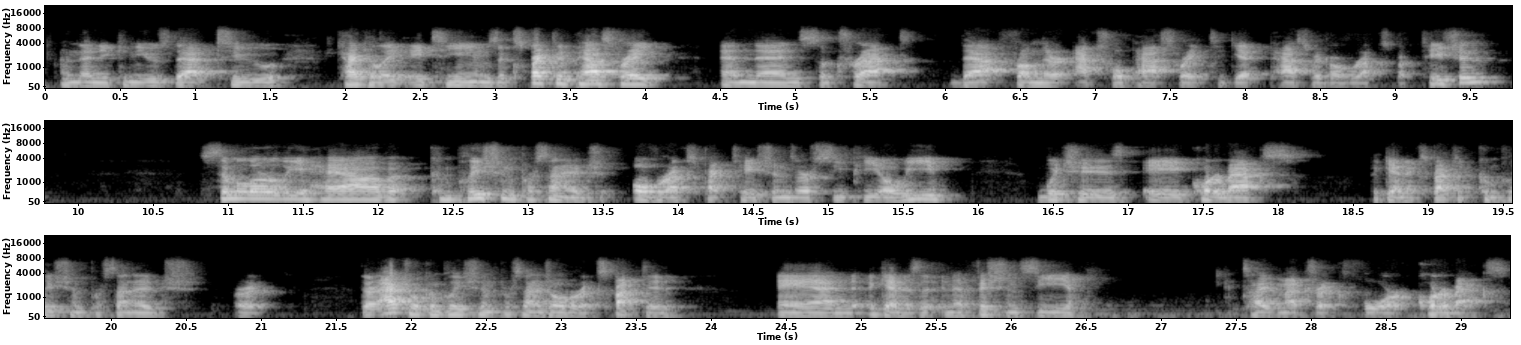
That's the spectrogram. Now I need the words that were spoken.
And then you can use that to calculate a team's expected pass rate and then subtract that from their actual pass rate to get pass rate over expectation. Similarly, have completion percentage over expectations or CPOE, which is a quarterback's, again, expected completion percentage or their actual completion percentage over expected. And again, is an efficiency type metric for quarterbacks.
